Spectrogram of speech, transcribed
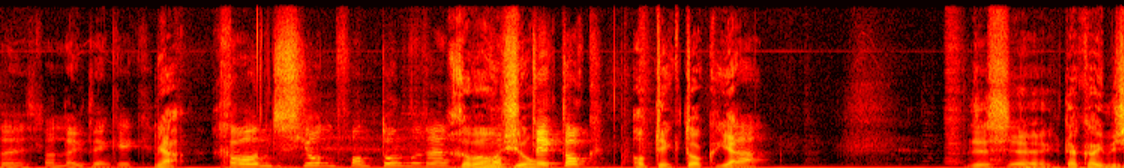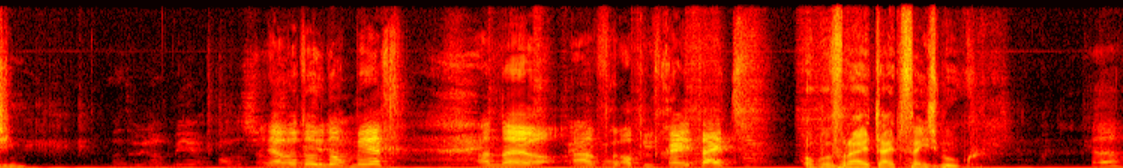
eh, is wel leuk, denk ik. Ja, Gewoon John van Tongeren Gewoon op John. TikTok. op TikTok. Ja. Dus eh, daar kan je me zien. Ja, wat doe je nog meer? Aan, eh, aan- op je vrije tijd? Op mijn vrije tijd Facebook. Ja.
